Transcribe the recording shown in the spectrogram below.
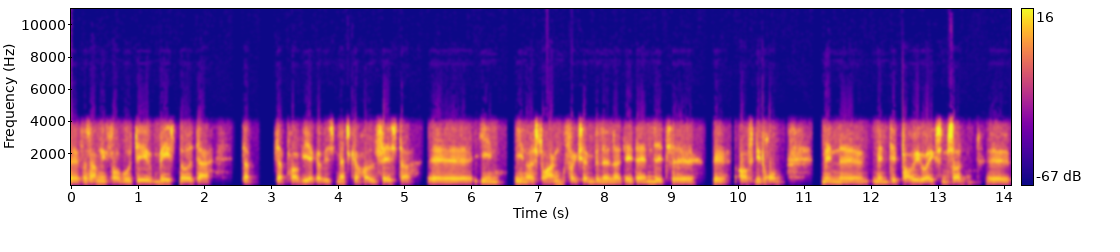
øh, forsamlingsforbud. Det er jo mest noget, der, der der påvirker, hvis man skal holde fester øh, i, en, i en restaurant for eksempel, eller et andet et, øh, øh, offentligt rum. Men, øh, men det påvirker jo ikke som sådan øh,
